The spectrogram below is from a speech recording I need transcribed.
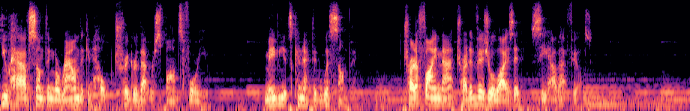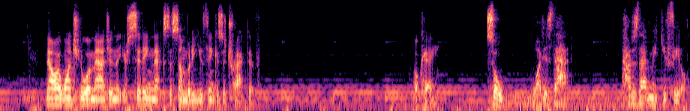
you have something around that can help trigger that response for you. Maybe it's connected with something. Try to find that, try to visualize it, see how that feels. Now I want you to imagine that you're sitting next to somebody you think is attractive. Okay, so what is that? How does that make you feel?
